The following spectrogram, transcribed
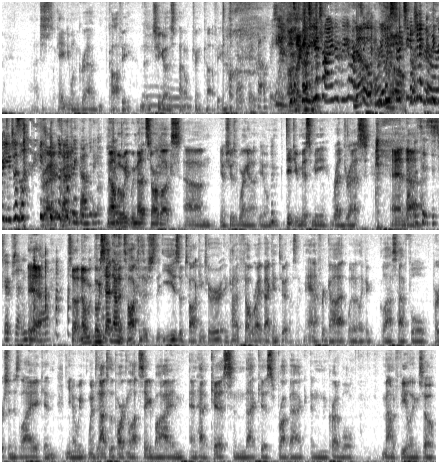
I just was like, hey, do you want to grab coffee? And then she goes, I don't drink coffee. I Don't drink coffee. I was like, that's were a- you trying to be hard No, to get? Were really you No. strategic or were you just like Right. Don't drink coffee. No, but we, we met at Starbucks. Um, you know, she was wearing a you know "Did you miss me?" red dress, and That uh, was his description. yeah. So no, but we sat down and talked, and there's just the ease of talking to her, and kind of fell right back into it. I was like, man, I forgot what a, like a glass half full person is like, and you know, we went out to the parking lot to say goodbye, and and had a kiss, and that kiss brought back an incredible amount of feeling. So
